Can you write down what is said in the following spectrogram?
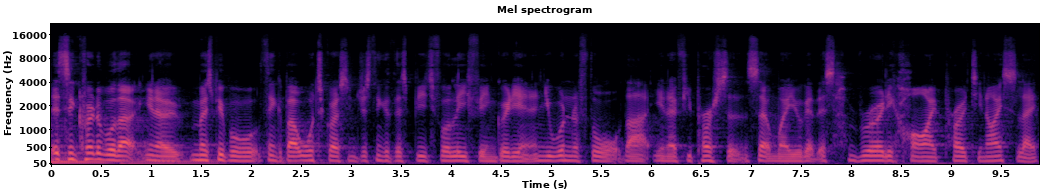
it's incredible that you know most people think about watercress and just think of this beautiful leafy ingredient, and you wouldn't have thought that you know if you process it in a certain way, you'll get this really high protein isolate.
